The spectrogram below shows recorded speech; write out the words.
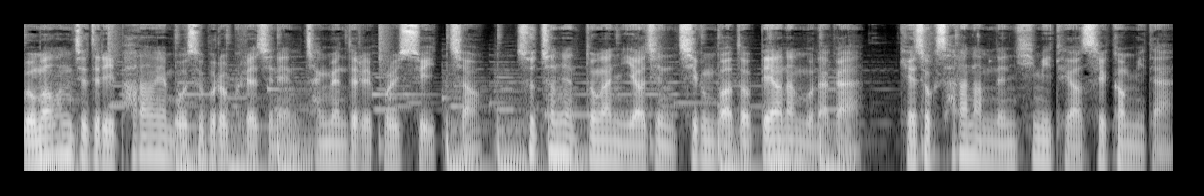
로마 황제들이 파라오의 모습으로 그려지는 장면들을 볼 수 있죠. 수천 년 동안 이어진 지금과도 빼어난 문화가 계속 살아남는 힘이 되었을 겁니다.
